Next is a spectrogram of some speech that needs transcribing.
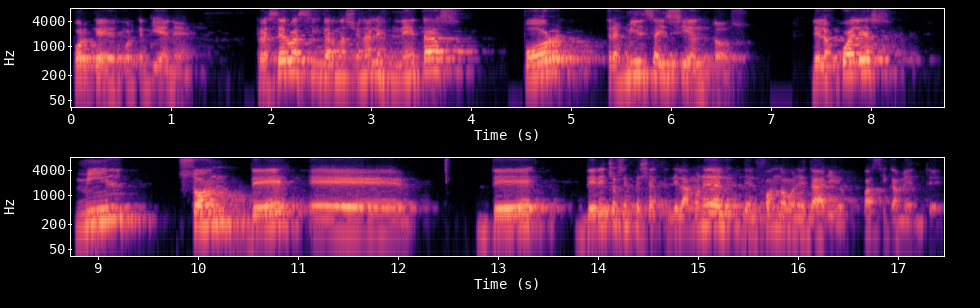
¿Por qué? Porque tiene reservas internacionales netas por 3.600, de los cuales 1.000 son de, eh, de derechos especiales, de la moneda del Fondo Monetario, básicamente.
